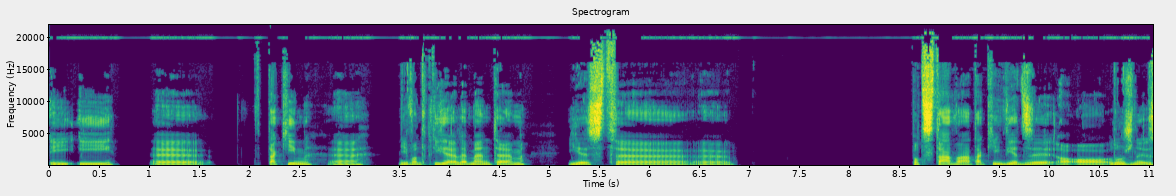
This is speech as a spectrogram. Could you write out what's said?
I, i e, takim e, niewątpliwie elementem jest e, e podstawa takiej wiedzy o, o z,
